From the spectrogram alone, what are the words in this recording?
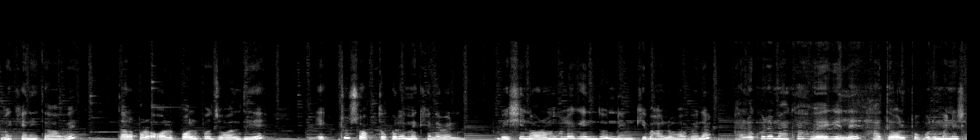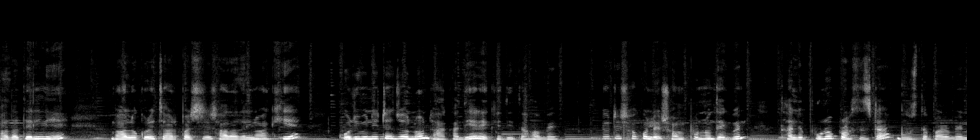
মেখে নিতে হবে। তারপর অল্প অল্প জল দিয়ে একটু শক্ত করে মেখে নেবেন। বেশি নরম হলে কিন্তু নিমকি ভালো হবে না। ভালো করে মাখা হয়ে গেলে হাতে অল্প পরিমাণে সাদা তেল নিয়ে ভালো করে চারপাশে সাদা তেল মাখিয়ে কুড়ি মিনিটের জন্য ঢাকা দিয়ে রেখে দিতে হবে। ভিডিওটি সকলে সম্পূর্ণ দেখবেন, তাহলে পুরো প্রসেসটা বুঝতে পারবেন।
